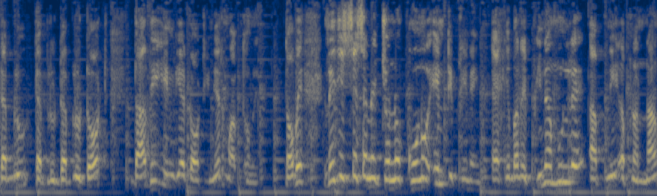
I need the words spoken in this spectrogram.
W W W dot দাদি ইন্ডিয়া ডট ইন এর মাধ্যমে। তবে রেজিস্ট্রেশনের জন্য কোনো এন্ট্রি ফি নেই। একেবারে বিনামূল্যে আপনি আপনার নাম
